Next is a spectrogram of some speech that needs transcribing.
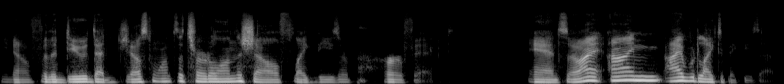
you know for the dude that just wants a turtle on the shelf. Like these are perfect. And so I I'm I would like to pick these up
